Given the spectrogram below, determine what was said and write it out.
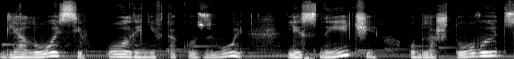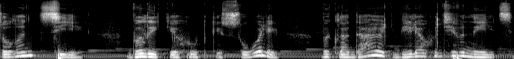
Для лосів, оленів та козуль лісничі облаштовують солонці, великі грудки солі викладають біля годівниць,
